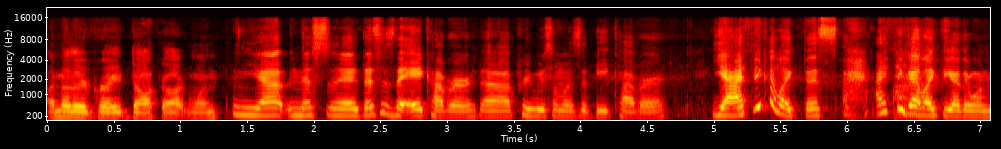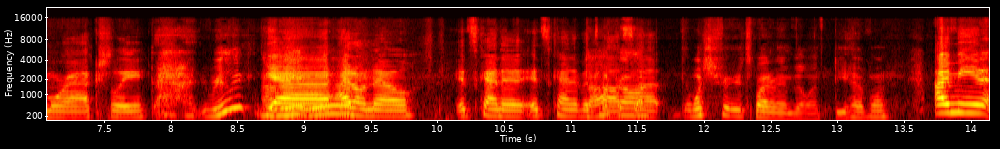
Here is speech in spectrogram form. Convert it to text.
Another great Doc Ock one. Yep. And this is this is the A cover. The previous one was the B cover. Yeah, I think I like this. I think I like the other one more actually. really? Yeah, mean, I don't know. It's kind of it's kind of a toss up. What's your favorite Spider-Man villain? Do you have one? I mean, I-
